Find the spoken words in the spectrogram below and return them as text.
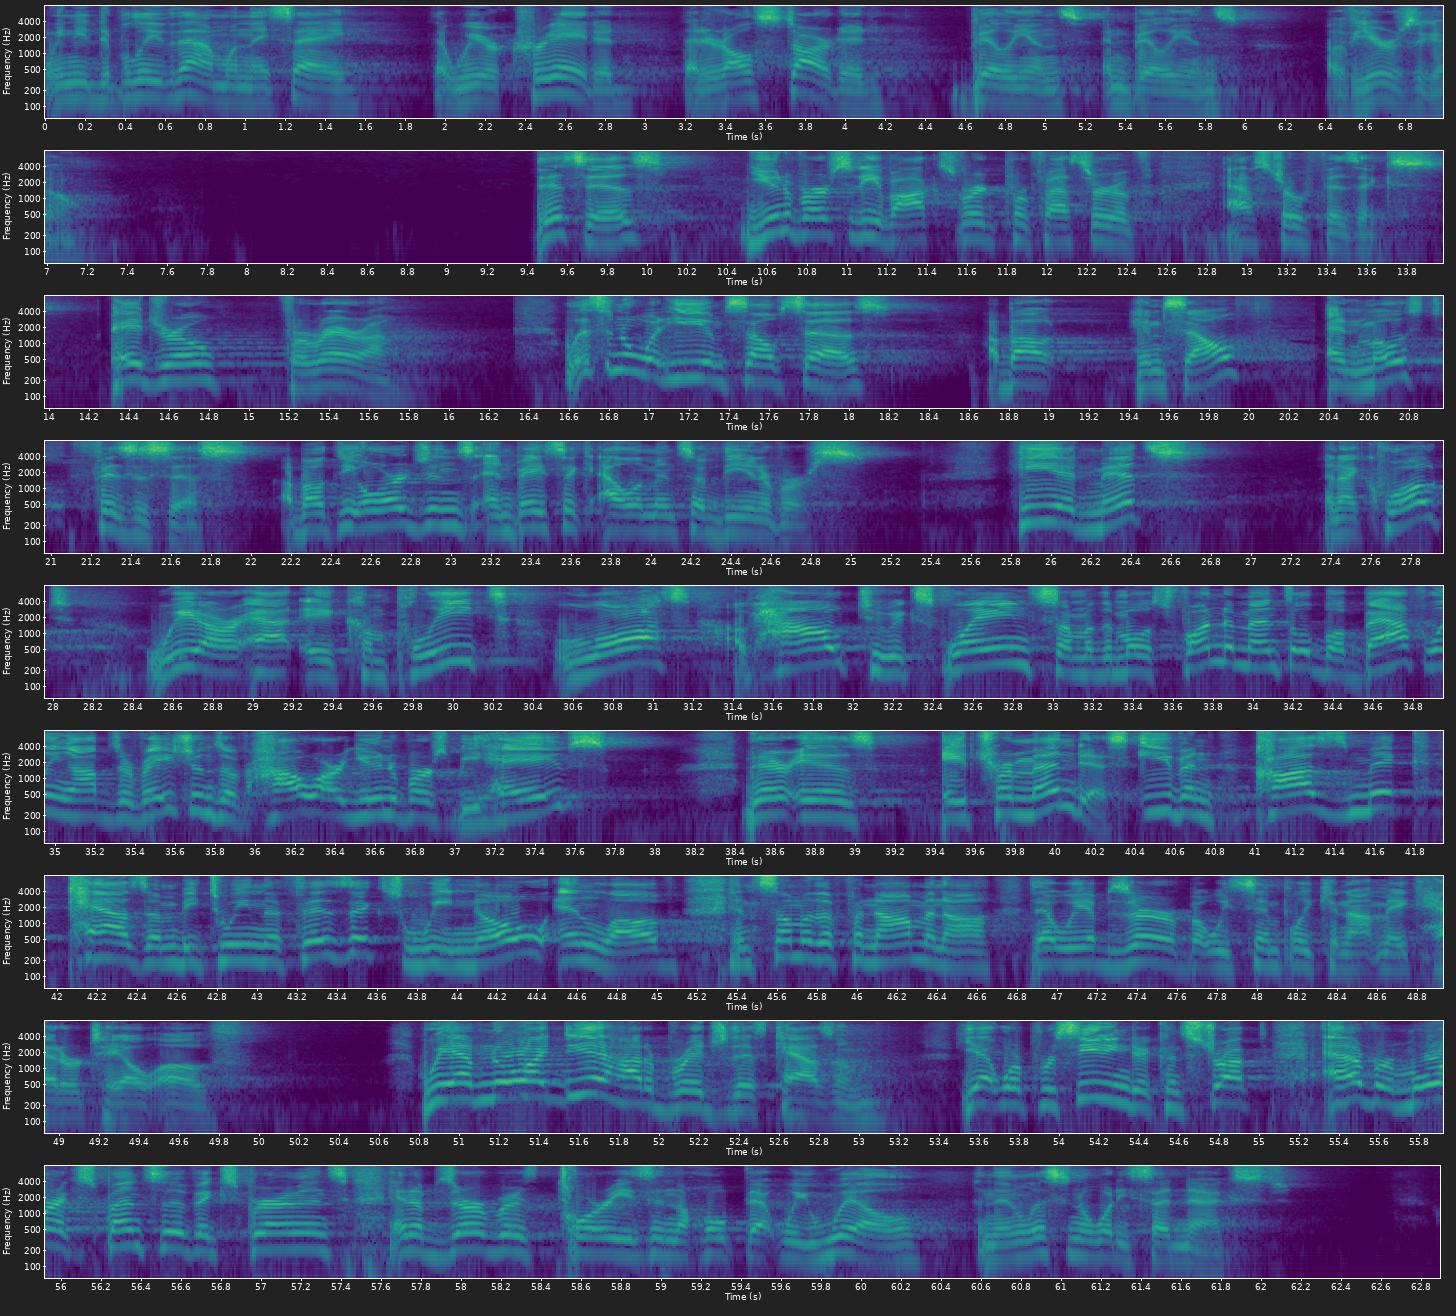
we need to believe them when they say that we are created, that it all started billions and billions of years ago. This is University of Oxford professor of astrophysics, Pedro Ferreira. Listen to what he himself says about himself and most physicists about the origins and basic elements of the universe. He admits, and I quote, we are at a complete loss of how to explain some of the most fundamental but baffling observations of how our universe behaves. There is a tremendous, even cosmic chasm between the physics we know and love and some of the phenomena that we observe, but we simply cannot make head or tail of. We have no idea how to bridge this chasm. Yet we're proceeding to construct ever more expensive experiments and observatories in the hope that we will. And then listen to what he said next.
